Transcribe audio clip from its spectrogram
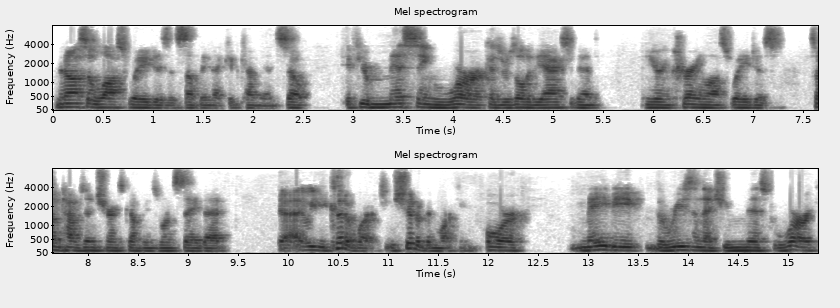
And then also lost wages is something that could come in. So if you're missing work as a result of the accident, you're incurring lost wages. Sometimes insurance companies want to say that uh, you could have worked, you should have been working, or maybe the reason that you missed work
